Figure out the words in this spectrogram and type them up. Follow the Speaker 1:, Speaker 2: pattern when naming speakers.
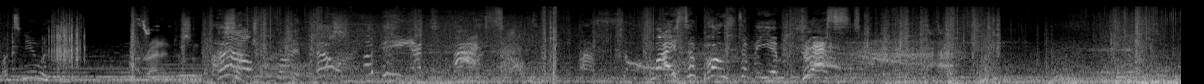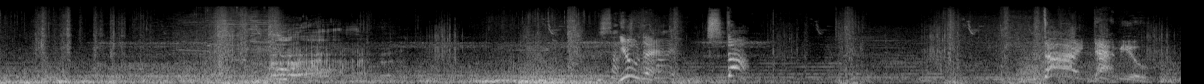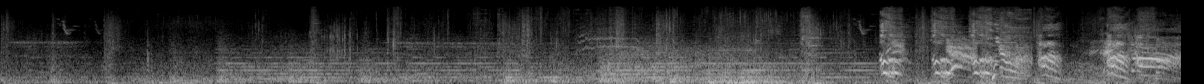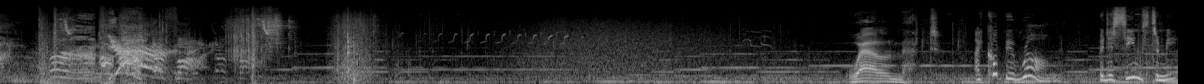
Speaker 1: What's new with you?
Speaker 2: I ran into some help! Help!
Speaker 1: I'm being attacked! Am I supposed to be impressed?
Speaker 2: You there! Stop! Die, damn you!
Speaker 3: Well met.
Speaker 4: I could be wrong, but it seems to me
